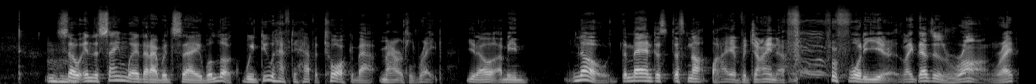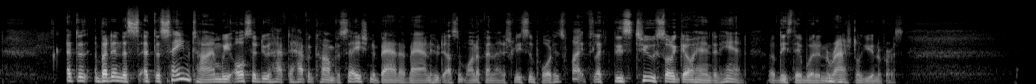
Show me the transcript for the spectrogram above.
Mm-hmm. So, in the same way that I would say, well, look, we do have to have a talk about marital rape. You know, I mean, no, the man just does not buy a vagina for 40 years. Like, that's just wrong, right? The, but in the, at the same time, we also do have to have a conversation about a man who doesn't want to financially support his wife. Like, these two sort of go hand in hand. At least they would in a mm-hmm. rational universe.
